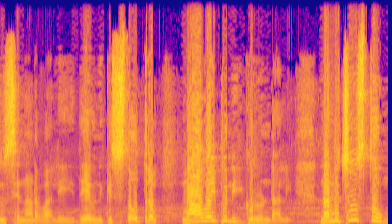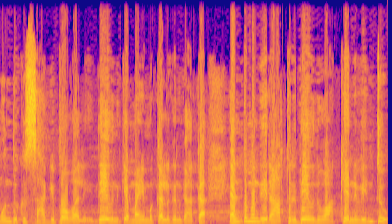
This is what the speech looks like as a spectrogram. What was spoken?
చూసి నడవాలి. దేవునికి స్తోత్రం. నా వైపు నీ గురు ఉండాలి. నన్ను చూస్తూ ముందుకు సాగిపోవాలి. దేవునికి మహిమ కలుగును గాక. ఎంతమంది రాత్రి దేవుని వాక్యాన్ని వింటూ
